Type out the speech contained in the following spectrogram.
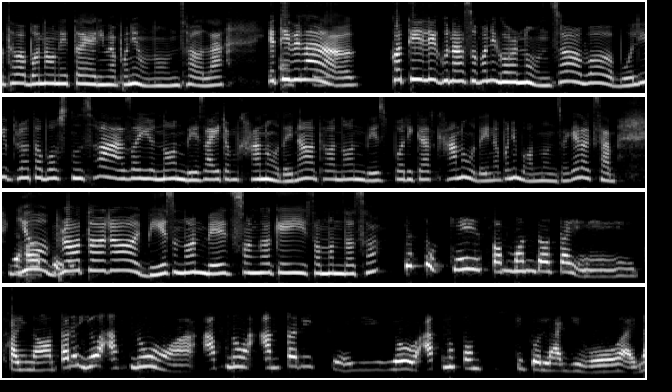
अथवा बनाउने तयारीमा पनि हुनुहुन्छ होला। यति बेला कतिले गुनासो पनि गर्नुहुन्छ। अब भोलि व्रत बस्नु छ आज यो नन भेज आइटम खानु हुँदैन अथवा नन भेज परिकार खानु हुँदैन पनि भन्नुहुन्छ क्या रक्ष साहब यो व्रत र भेज नन भेजसँग केही सम्बन्ध छ? त्यस्तो केही सम्बन्ध चाहिँ छैन तर यो आफ्नो आफ्नो आन्तरिक यो आफ्नो दृष्टिको लागि हो होइन?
